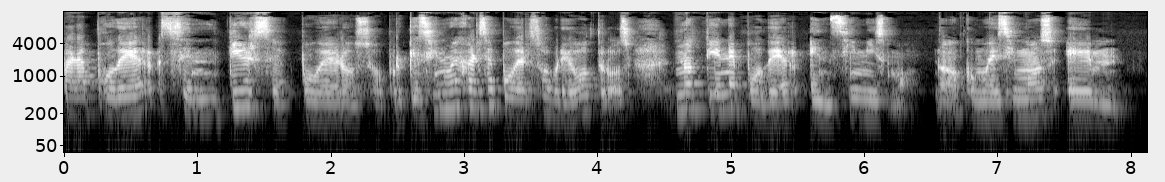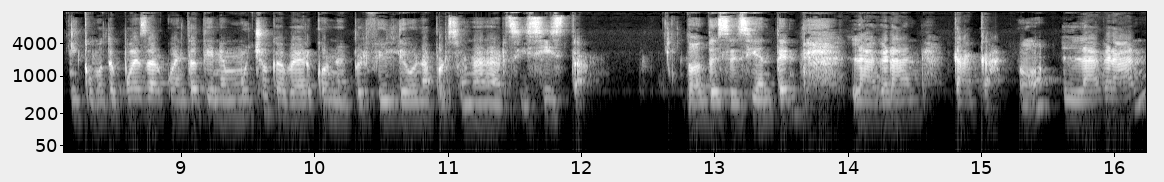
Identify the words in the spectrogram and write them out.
para poder sentirse poderoso, porque si no ejerce poder sobre otros, no tiene poder en sí mismo, ¿no? Como decimos, em, y como te puedes dar cuenta, tiene mucho que ver con el perfil de una persona narcisista donde se sienten la gran caca, ¿no? La gran,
